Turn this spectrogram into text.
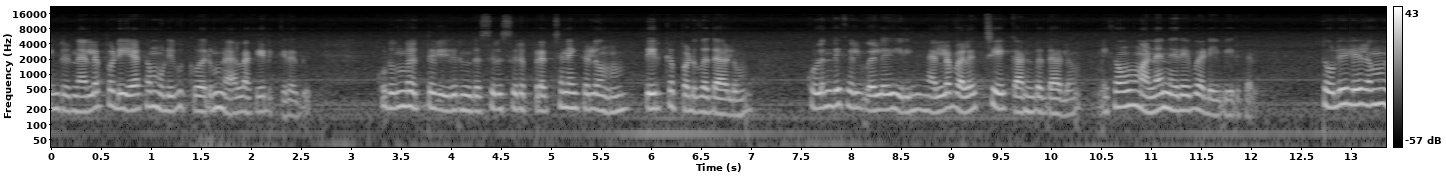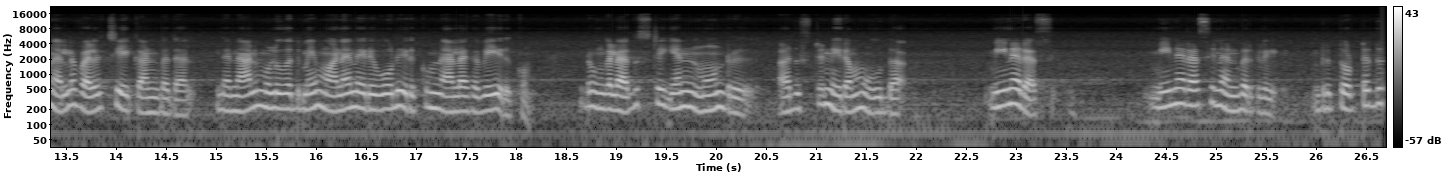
இன்று நல்லபடியாக முடிவுக்கு வரும் நாளாக இருக்கிறது. குடும்பத்தில் இருந்த சிறு சிறு பிரச்சனைகளும் தீர்க்கப்படுவதாலும் குழந்தைகள் வழியில் நல்ல வளர்ச்சியை காண்பதாலும் மிகவும் மன நிறைவடைவீர்கள் தொழிலிலும் நல்ல வளர்ச்சியை காண்பதால் இந்த நாள் முழுவதுமே மன நிறைவோடு இருக்கும் நாளாகவே இருக்கும். உங்கள் அதிர்ஷ்ட எண் மூன்று அதிர்ஷ்ட நிறம் ஊதா. மீனராசி. மீனராசி நண்பர்களே இன்று தொட்டது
